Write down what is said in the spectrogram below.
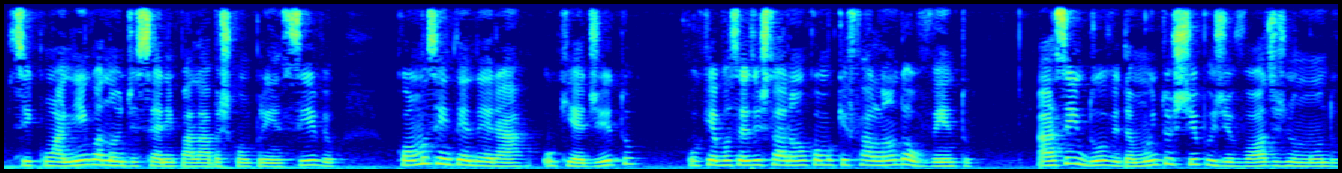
se com a língua não disserem palavras compreensíveis, como se entenderá o que é dito? Porque vocês estarão como que falando ao vento Há sem dúvida muitos tipos de vozes no mundo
